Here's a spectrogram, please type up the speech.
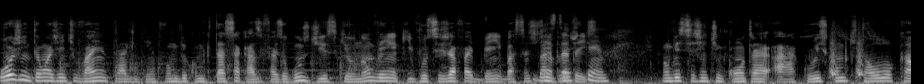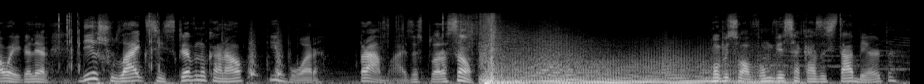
Hoje então a gente vai entrar ali dentro, vamos ver como que tá essa casa. Faz alguns dias que eu não venho aqui, você já faz bem, bastante, bastante tempo, né, Thaís? Tempo. Vamos ver se a gente encontra a cruz, como que tá o local aí, galera. Deixa o like, se inscreve no canal e bora para mais uma exploração. Bom, pessoal, vamos ver se a casa está aberta.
